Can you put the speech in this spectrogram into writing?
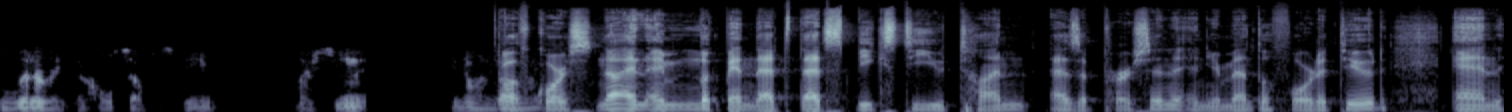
obliterate their whole self esteem. I've seen it. You know what I oh, mean? Oh, of course. No, and, and look, man, that that speaks to you ton as a person and your mental fortitude. And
